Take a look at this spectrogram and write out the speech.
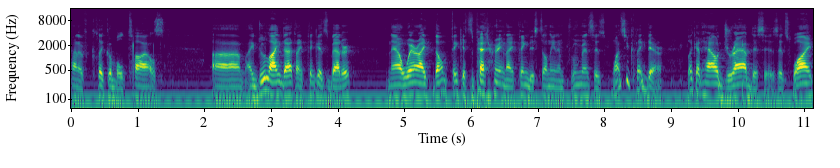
kind of clickable tiles. Um, I do like that. I think it's better. Now, where I don't think it's better and I think they still need improvements is once you click there, look at how drab this is. It's white.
